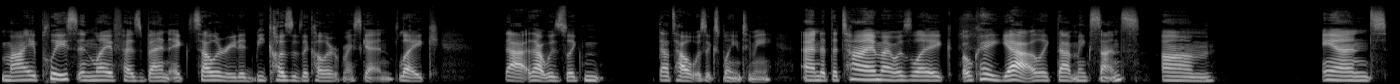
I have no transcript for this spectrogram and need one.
my place in life has been accelerated because of the color of my skin. Like that that was like that's how it was explained to me. And at the time I was like, okay, yeah, like that makes sense. Um and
